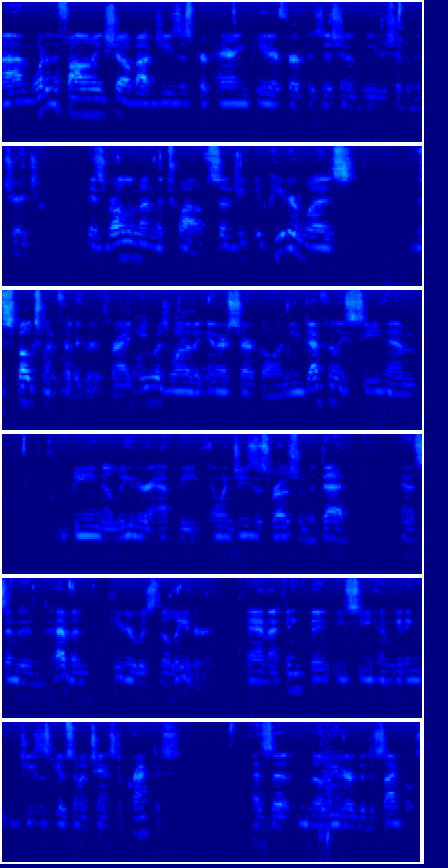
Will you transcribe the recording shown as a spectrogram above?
Um, what do the following show about Jesus preparing Peter for a position of leadership in the church? His role among the twelve. So G- Peter was the spokesman for the group, right? He was one of the inner circle, and you definitely see him being a leader at the. And when Jesus rose from the dead and ascended into heaven, Peter was the leader. And I think that you see him getting. Jesus gives him a chance to practice as a, the leader of the disciples.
